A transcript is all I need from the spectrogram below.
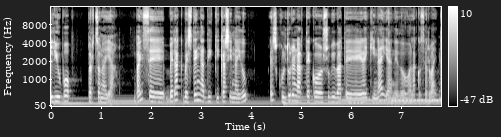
Liu Bob pertsonaia. Bai, ze berak bestengatik ikasi nahi du, ez, kulturen arteko zubi bate eraiki nahian edo alako zerbait.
